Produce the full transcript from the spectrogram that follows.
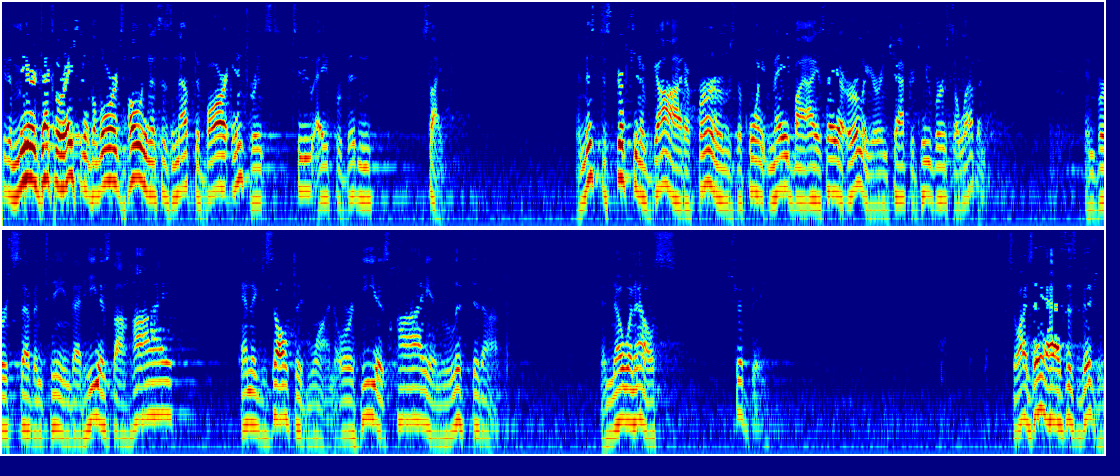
The mere declaration of the Lord's holiness is enough to bar entrance to a forbidden site. And this description of God affirms the point made by Isaiah earlier in chapter 2, verse 11 and verse 17 that he is the high and exalted one, or he is high and lifted up, and no one else should be. So Isaiah has this vision.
